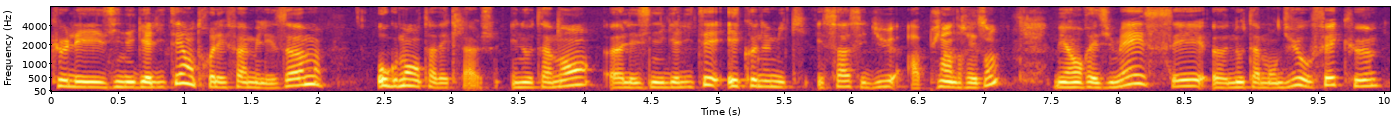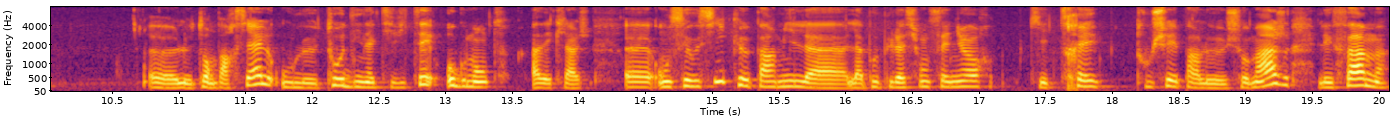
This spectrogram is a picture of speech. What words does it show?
que les inégalités entre les femmes et les hommes augmentent avec l'âge, et notamment les inégalités économiques. Et ça, c'est dû à plein de raisons, mais en résumé, c'est notamment dû au fait que euh, le temps partiel ou le taux d'inactivité augmente avec l'âge. Euh, on sait aussi que parmi la, population senior qui est très touchée par le chômage, les femmes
